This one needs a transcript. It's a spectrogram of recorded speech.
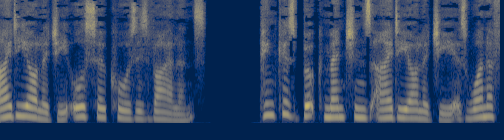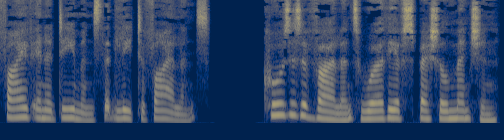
ideology also causes violence. Pinker's book mentions ideology as one of five inner demons that lead to violence. Causes of violence worthy of special mention,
